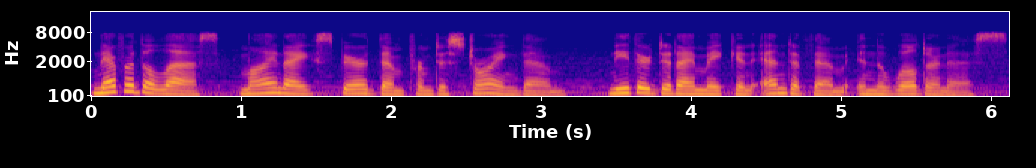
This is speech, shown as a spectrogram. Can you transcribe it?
Nevertheless, mine eye spared them from destroying them, neither did I make an end of them in the wilderness.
